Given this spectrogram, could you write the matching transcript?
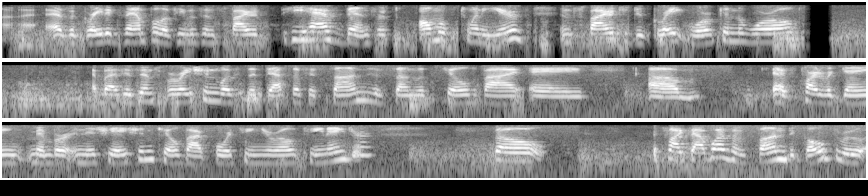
uh, as a great example of he was inspired he has been for almost 20 years inspired to do great work in the world but his inspiration was the death of his son his son was killed by a um as part of a gang member initiation, killed by a 14 year old teenager. So it's like that wasn't fun to go through,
